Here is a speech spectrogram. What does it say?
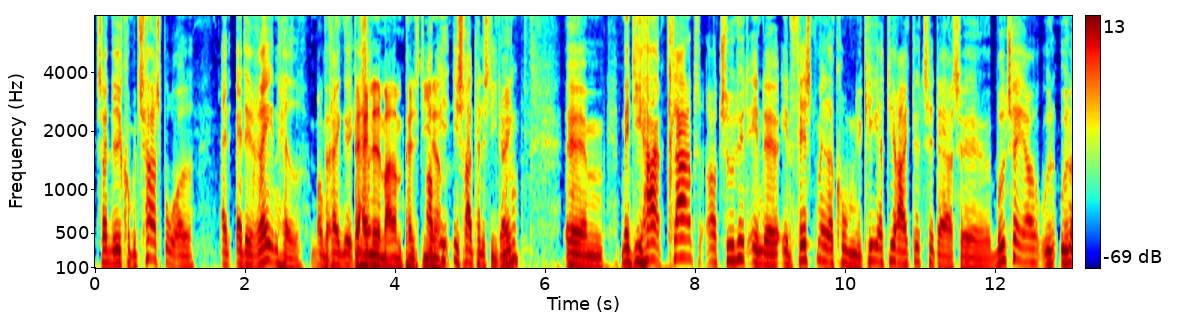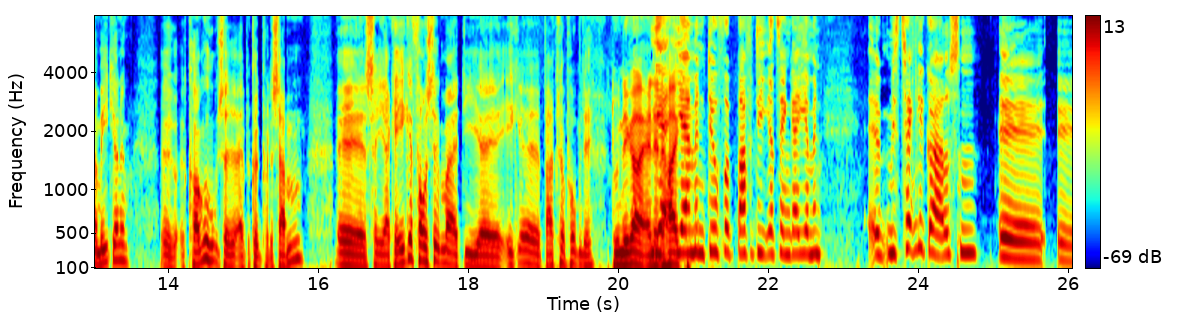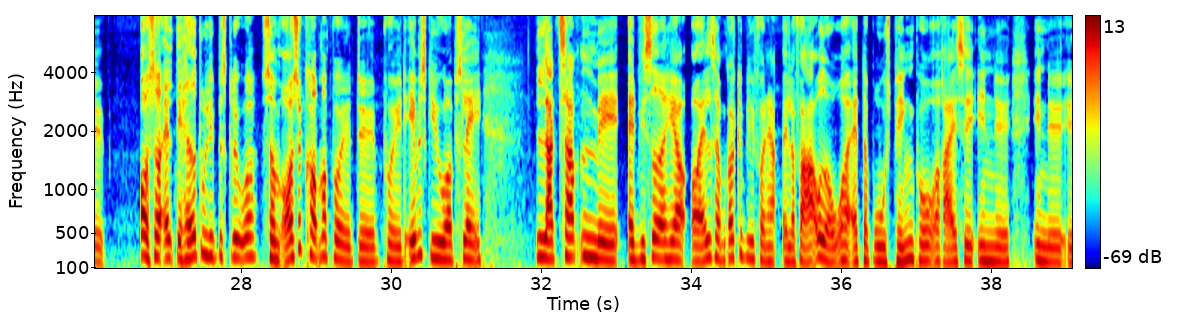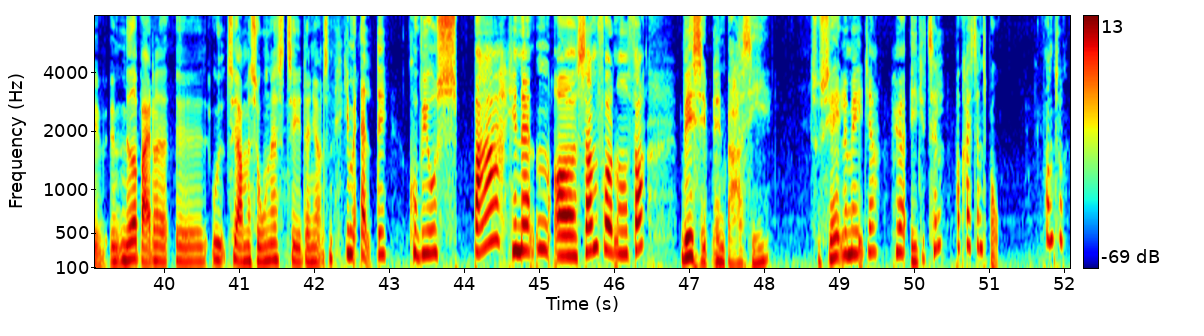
så nede i kommentarsporet, at, er det ren had omkring... Det handlede meget om Palæstina. Om Israel-Palæstina, mm. ikke? Øhm, men de har klart og tydeligt en, øh, en fest med at kommunikere direkte til deres øh, modtagere uden, uden af medierne. Øh, kongehuset er begyndt på det samme, øh, så jeg kan ikke forestille mig, at de øh, ikke øh, bare klør på med det. Du nikker, Annette ja. Ja, men det er jo for, bare fordi, jeg tænker, jamen, øh, mistænkeliggørelsen, øh, øh, og så alt det had, du lige beskriver, som også kommer på et, øh, på et æbleskiveopslag, lagt sammen med, at vi sidder her og alle sammen godt kan blive for, eller forarvet over, at der bruges penge på at rejse en, øh, en øh, øh, medarbejder øh, ud til Amazonas til Dan Jørgensen. Jamen alt det kunne vi jo spare hinanden og samfundet for, ved simpelthen bare at sige, sociale medier hører ikke til på Christiansborg. Punktum.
